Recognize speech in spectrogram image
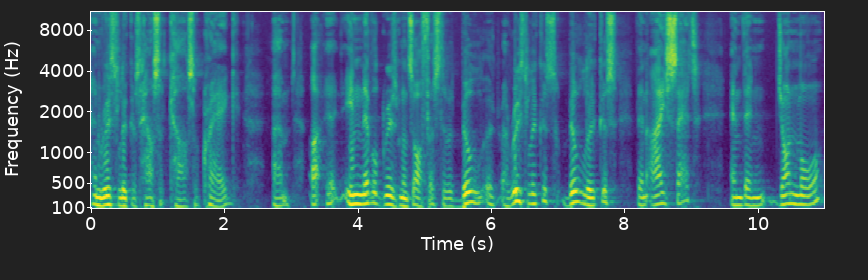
and Ruth Lucas house at Castlecrag um, uh, in Neville Gruzman's office, there was Bill, uh, Ruth Lucas, Bill Lucas, then I sat, and then John Moore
